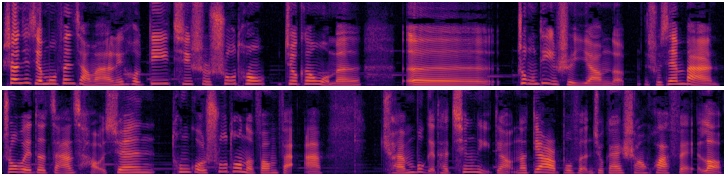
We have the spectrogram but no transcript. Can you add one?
上期节目分享完了以后，第一期是疏通，就跟我们呃种地是一样的。首先把周围的杂草先通过疏通的方法，全部给它清理掉。那第二部分就该上化肥了。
